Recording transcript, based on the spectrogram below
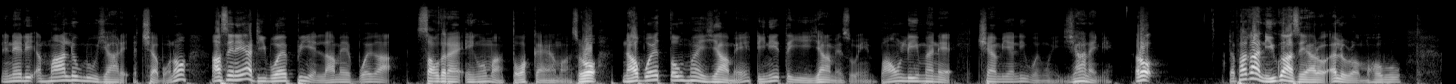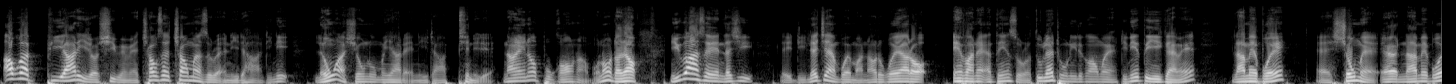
နည်းနည်းလေးအမားလုပ်လို့ရတဲ့အချက်ပေါ့နော်အာဆင်နယ်ကဒီပွဲပြီးရင်လာမယ့်ပွဲကဆောက်ဒရန်အိမ်ဝန်းမှာသွားကန်ရမှာဆိုတော့နောက်ပွဲ၃မှတ်ရမယ်ဒီနေ့တည်ရမယ်ဆိုရင်ဘောင်း၄မှတ်နဲ့ချန်ပီယံလိဝင်ဝင်ရနိုင်တယ်အဲ့တော့တစ်ဖက်ကနယူကာဆယ်ကတော့အဲ့လိုတော့မဟုတ်ဘူးအောက်က PR တွေတော့ရှိပေမဲ့66မှတ်ဆိုတဲ့အနေထားဟာဒီနေ့လုံးဝရှုံးလို့မရတဲ့အနေထားဖြစ်နေတယ်နိုင်တော့ပိုကောင်းတာပေါ့နော်ဒါကြောင့်နယူကာဆယ်လက်ရှိဒီလက်ကျန်ပွဲမှာနောက်တစ်ပွဲကတော့ Everton အသင်းဆိုတော့သူလည်းထုံနေတကောင်းပဲဒီနေ့တည်ရကန်မယ်လာမယ့်ပွဲ အဲရှုံးမယ်အဲနာမည်ပွဲ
